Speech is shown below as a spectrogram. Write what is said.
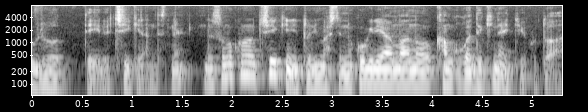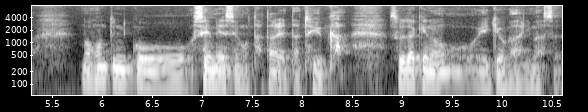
潤っている地域なんですね。でそのこの地域にとりまして鋸山の観光ができないということは、まあ、本当にこう生命線を断たれたというか それだけの影響があります、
